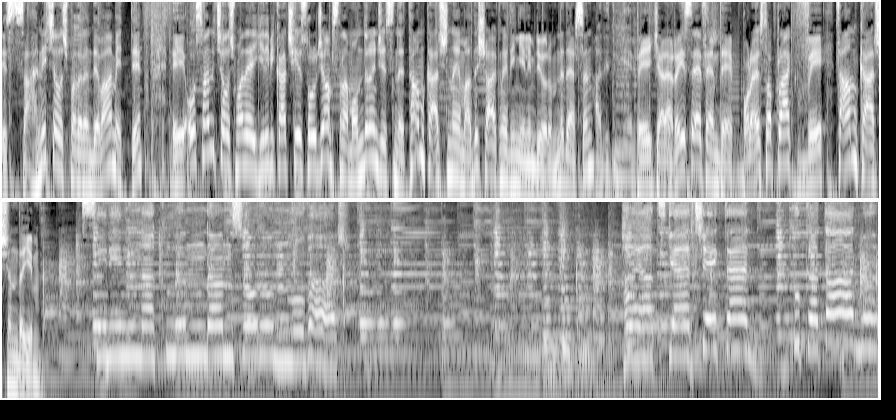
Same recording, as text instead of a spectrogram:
e, sahne çalışmalarına devam etti. E, o sahne çalışmalarıyla ilgili birkaç şey soracağım sana ama ondan öncesinde tam karşındayım adı şarkını dinleyelim diyorum. Ne dersin? Hadi dinleyelim. Pekala Reis FM'de Boris Toprak ve tam karşındayım. Senin aklından sorun mu var? Hayat gerçekten bu kadar mı?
